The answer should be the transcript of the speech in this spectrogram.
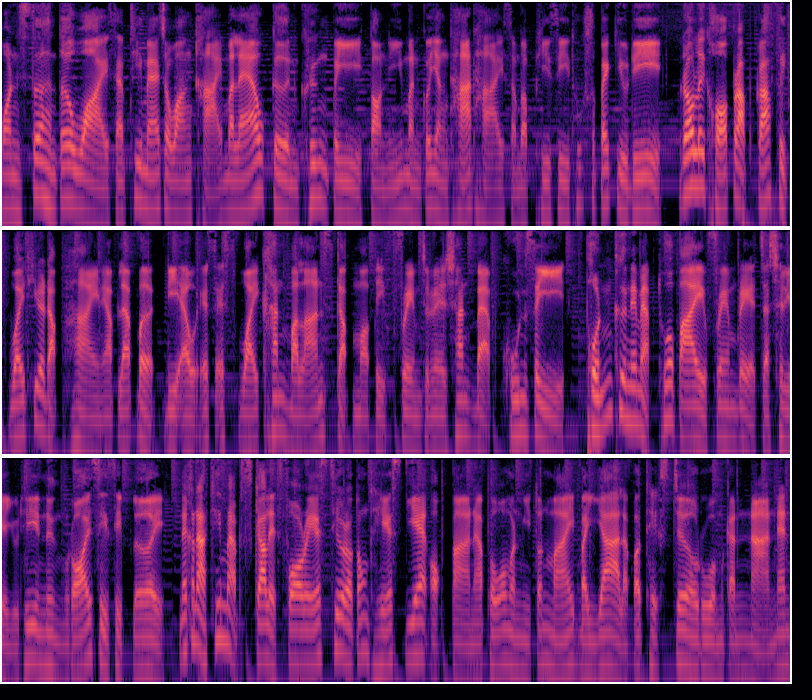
Monster Hunter Wilds ครับที่แม้จะวางขายมาแล้วเกินครึ่งปี ตอนนี้มันก็ยังท้าทายสำหรับ PC ทุกสเปคอยู่ดี เราเลยขอปรับกราฟิกไว้ที่ระดับ High นะครับ และเปิด DLSS ไว้ขั้น Balance กับ Multi Frame Generation แบบคูณ 4 ผลคือในแมปทั่วไปเฟรมเรทจะเฉลี่ยอยู่ที่ 140 เลย ในขณะที่แมป Scarlet Forest ที่เราต้องเทสแยกออกมานะ เพราะว่ามันมีต้นไม้ใบหญ้าแล้วก็ texture รวมกันหนาแน่น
